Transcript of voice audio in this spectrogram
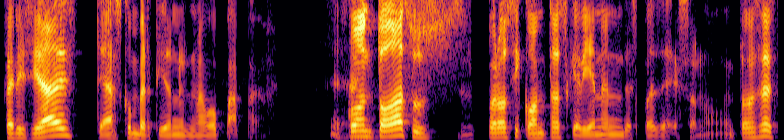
Felicidades, te has convertido en el nuevo papa Exacto. con todas sus pros y contras que vienen después de eso, ¿no? Entonces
